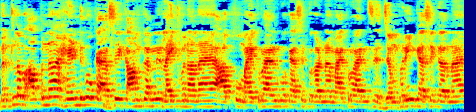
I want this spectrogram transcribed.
मतलब अपना हैंड को कैसे काम करने लाइक बनाना है आपको माइक्रो आयरन को कैसे पकड़ना है माइक्रो आयरन से जंपरिंग कैसे करना है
